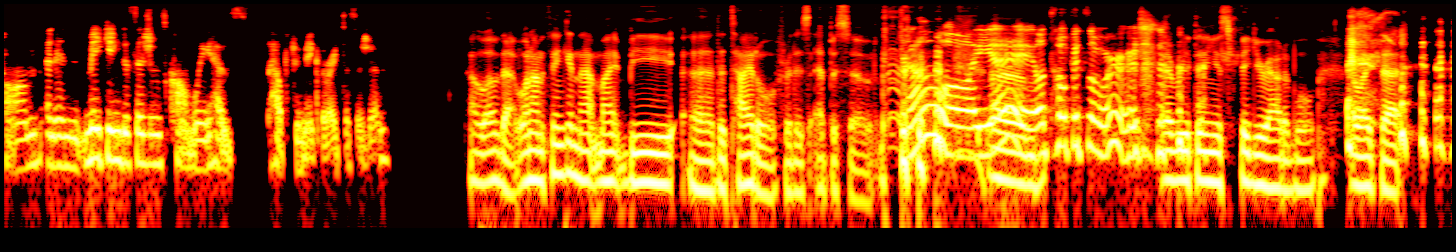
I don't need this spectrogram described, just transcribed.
calm and in making decisions calmly has helped me make the right decision. I love that. Well, I'm thinking that might be uh, the title for this episode. oh, yay. um, Let's hope it's a word. everything is figure outable. I like that.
